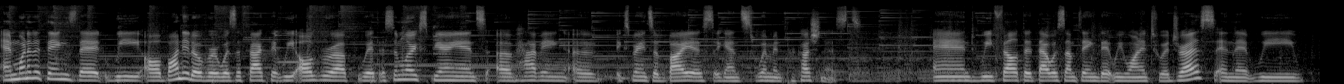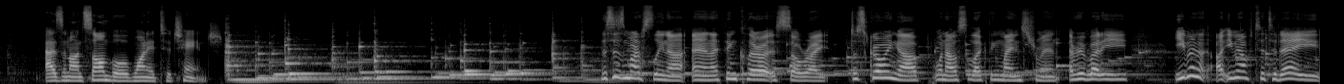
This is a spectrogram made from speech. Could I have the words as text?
And one of the things that we all bonded over was the fact that we all grew up with a similar experience of having an experience of bias against women percussionists. And we felt that that was something that we wanted to address and that we, as an ensemble, wanted to change. This is Marcelina, and I think Clara is so right. Just growing up, when I was selecting my instrument, everybody, even uh, even up to today,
